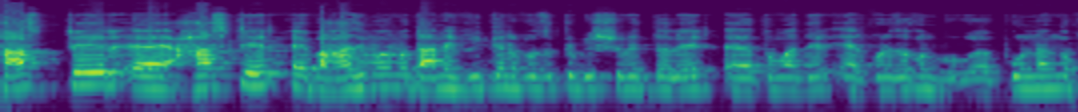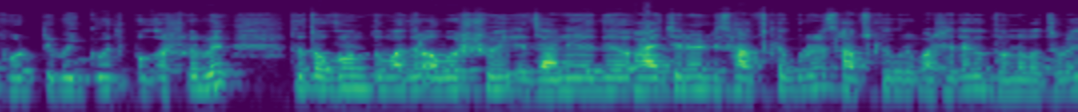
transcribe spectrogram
হাস্টের হাস্টের বা হাজি মোহাম্মদ দানিশ বিজ্ঞান প্রযুক্তি বিশ্ববিদ্যালয়ের তোমাদের এরপরে যখন পূর্ণাঙ্গ ভর্তি বিজ্ঞপ্তি প্রকাশ করবে, তো তখন তোমাদের অবশ্যই জানিয়ে দেওয়া হয় চ্যানেলটি সাবস্ক্রাইব করুন সাবস্ক্রাইব করে পাশে থাকো। ধন্যবাদ সবাইকে।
